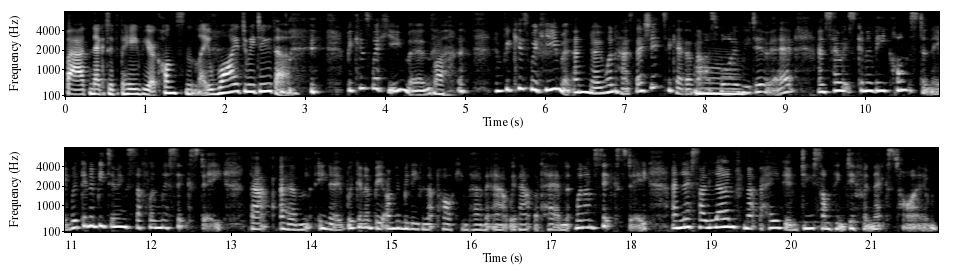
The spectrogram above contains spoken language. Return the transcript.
bad negative behavior constantly. Why do we do that? because we're human and because we're human and no one has their shit together. That's why Mm. we do it. And so it's going to be constantly we're going to be doing stuff when we're 60 that um you know we're going to be i'm going to be leaving that parking permit out without the pen. When i'm 60 unless i learn from that behavior and do something different next time.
